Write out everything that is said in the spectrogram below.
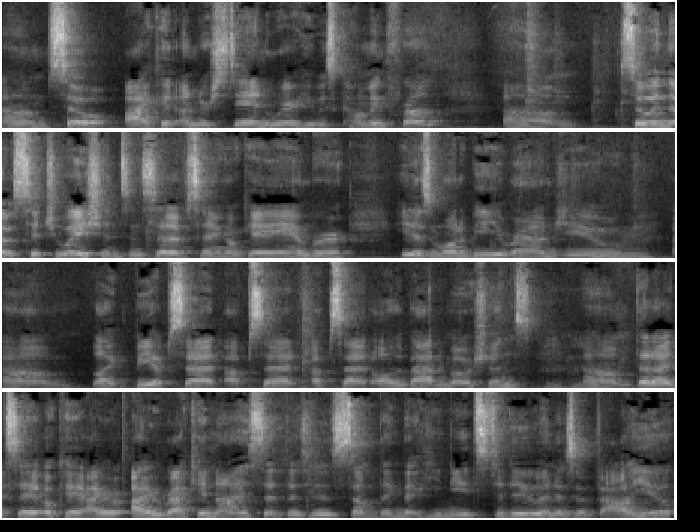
um, so I could understand where he was coming from. Um, so in those situations, instead of saying, okay, Amber, he doesn't want to be around you, um, like be upset, upset, upset, all the bad emotions, um, that I'd say, okay, I, I recognize that this is something that he needs to do and is a value,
